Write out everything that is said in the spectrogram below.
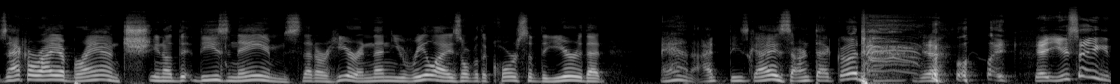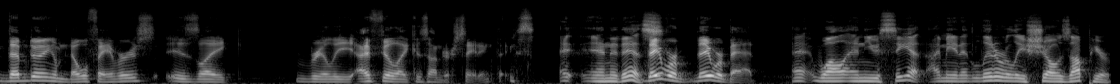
Zachariah Branch, you know, th- these names that are here. And then you realize over the course of the year that – man, I, these guys aren't that good. yeah, like yeah, you saying them doing them no favors is like really, I feel like is understating things. And it is. They were they were bad. Uh, well, and you see it. I mean, it literally shows up here.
